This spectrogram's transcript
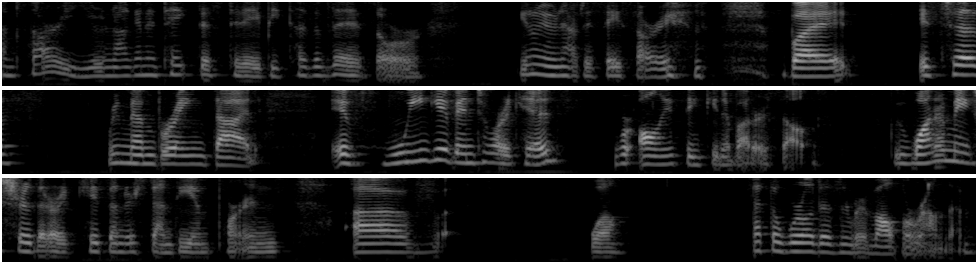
i'm sorry you're not going to take this today because of this or you don't even have to say sorry but it's just remembering that if we give in to our kids, we're only thinking about ourselves. We want to make sure that our kids understand the importance of, well, that the world doesn't revolve around them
